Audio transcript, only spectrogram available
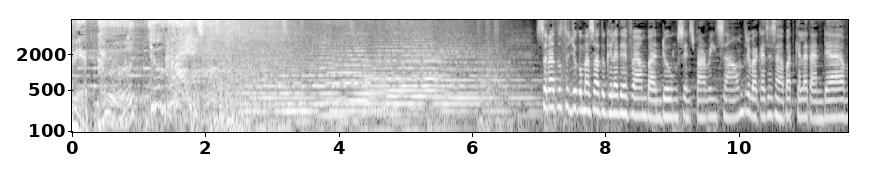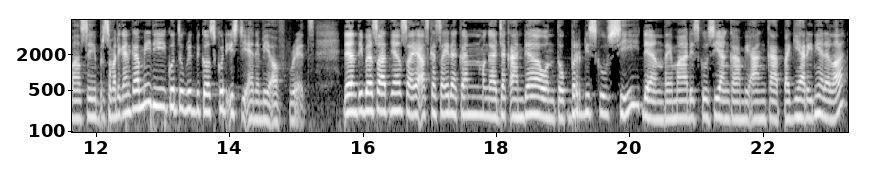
Great. Good to Great. satu Kilat FM Bandung Inspiring Sound. Terima kasih sahabat Kilat Anda masih bersama dengan kami di Good to Great because good is the enemy of great. Dan tiba saatnya saya Aska Said akan mengajak Anda untuk berdiskusi dan tema diskusi yang kami angkat pagi hari ini adalah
